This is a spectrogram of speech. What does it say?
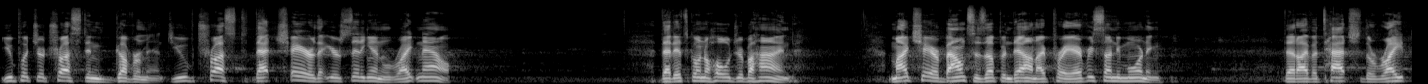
you put your trust in government, you trust that chair that you're sitting in right now, that it's going to hold your behind my chair bounces up and down. I pray every Sunday morning that I've attached the right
